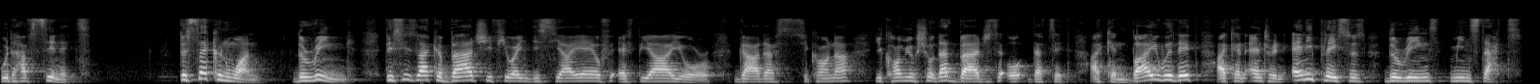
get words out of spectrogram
would have seen it. The second one, the ring. This is like a badge if you are in the CIA or FBI or Garda Síochána. You come, you show that badge, say, oh, that's it. I can buy with it, I can enter in any places. The rings means that.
